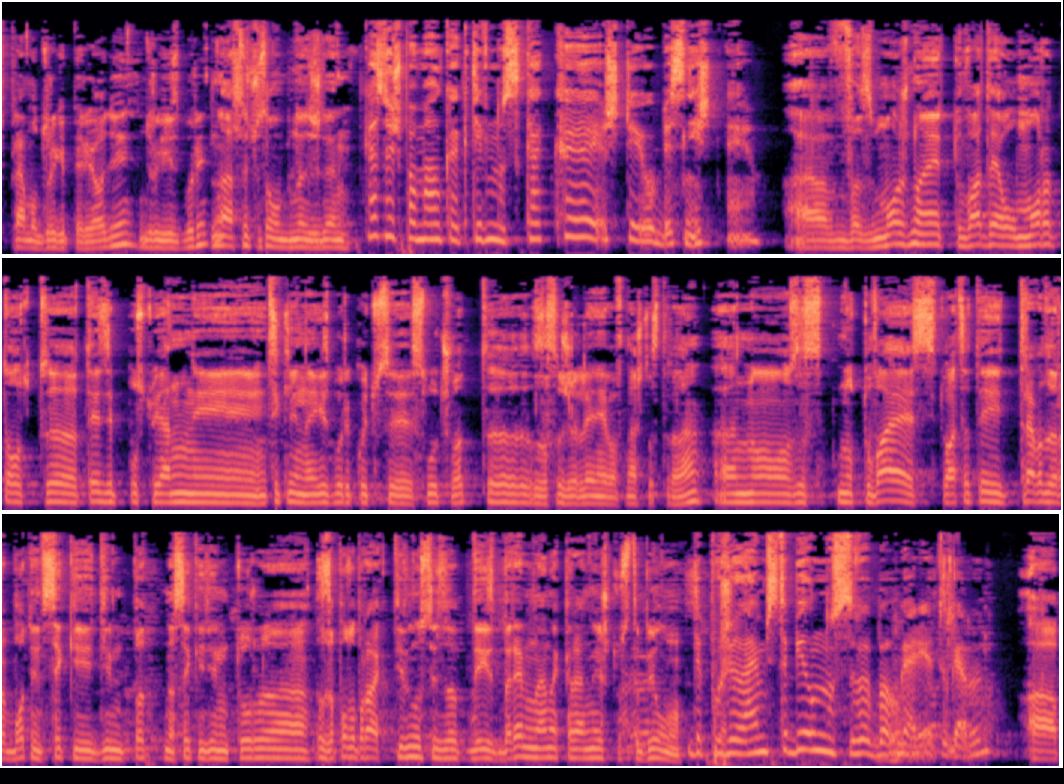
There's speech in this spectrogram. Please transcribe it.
спрямо други периоди, други избори, аз лично съм обнадежден. Казваш по-малка активност. Как е, ще я обясниш нея? А, възможно е това да е умората от а, тези постоянни цикли на избори, които се случват, а, за съжаление, в нашата страна. А, но, за, но това е ситуацията и трябва да работим всеки един път, на всеки един тур а, за по-добра активност и за да изберем най-накрая нещо стабилно. Да пожелаем стабилност в България тогава. А,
